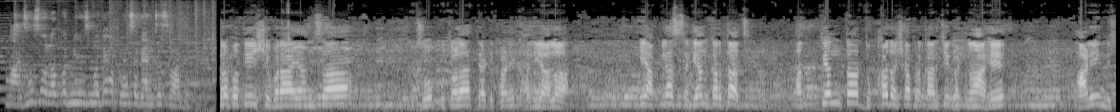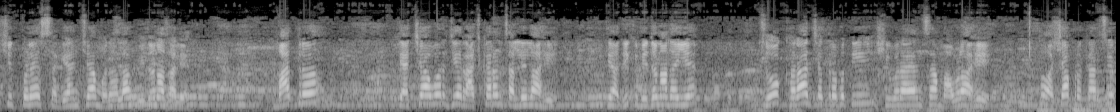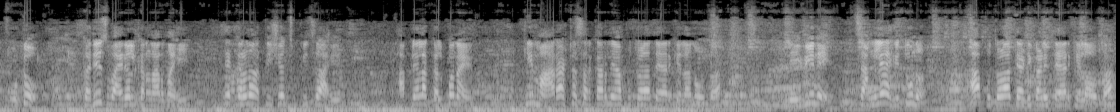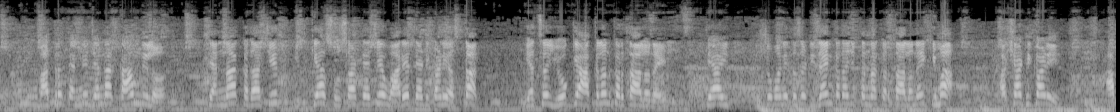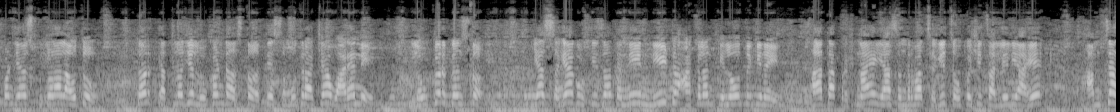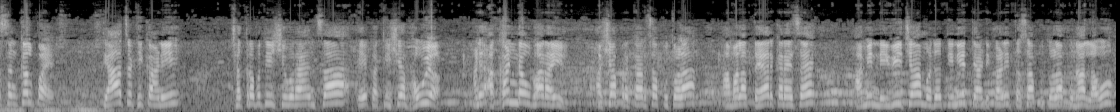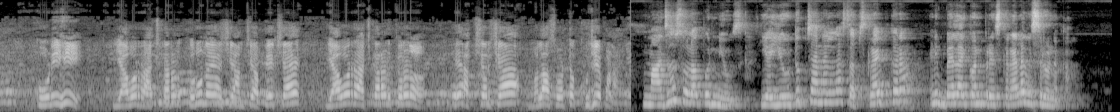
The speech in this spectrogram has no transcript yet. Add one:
सोलापूर न्यूजमध्ये आपल्या सगळ्यांचं स्वागत. छत्रपती शिवरायांचा जो पुतळा त्या ठिकाणी खाली आला ही आपल्या सगळ्यांकरताच अत्यंत दुःखद अशा प्रकारची घटना आहे आणि निश्चितपणे सगळ्यांच्या मनाला वेदना झाल्या आहेत. मात्र त्याच्यावर जे राजकारण चाललेलं आहे ते अधिक वेदनादायी आहे. जो खरा छत्रपती शिवरायांचा मावळा आहे तो अशा प्रकारचे फोटो कधीच व्हायरल करणार नाही. ते करणं अतिशय चुकीचं आहे. आपल्याला कल्पना आहे की महाराष्ट्र सरकारने हा पुतळा तयार केला नव्हता. नेव्हीने चांगल्या हेतूनं हा पुतळा त्या ठिकाणी तयार केला होता. मात्र त्यांनी ज्यांना काम दिलं त्यांना कदाचित इतक्या सोसाट्याचे वारे त्या ठिकाणी असतात याचं योग्य आकलन करता आलं नाही. त्या हिशोबाने तसं डिझाईन कदाचित त्यांना करता आलं नाही किंवा अशा ठिकाणी आपण ज्यावेळेस पुतळा लावतो तर त्यातलं जे लोखंड असतं ते समुद्राच्या वाऱ्याने लवकर गंजतं. या सगळ्या गोष्टीचं त्यांनी नीट आकलन केलं होतं की नाही? हा आता प्रश्न आहे. या संदर्भात सगळी चौकशी चाललेली आहे. आमचा संकल्प आहे त्याच ठिकाणी छत्रपती शिवरायांचा एक अतिशय भव्य आणि अखंड उभा राहील. अशा प्रकारचा पुतळा आम्हाला तयार करायचा आहे. आम्ही नेव्हीच्या मदतीने त्या ठिकाणी तसा पुतळा पुन्हा लावू. कोणीही यावर राजकारण करू नये अशी आमची अपेक्षा आहे. यावर राजकारण करणं हे अक्षरशः मला असं वाटतं खुजेपणा आहे. माझं सोलापूर न्यूज या यूट्यूब चॅनलला सबस्क्राईब करा आणि बेल आयकॉन प्रेस करायला विसरू नका.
